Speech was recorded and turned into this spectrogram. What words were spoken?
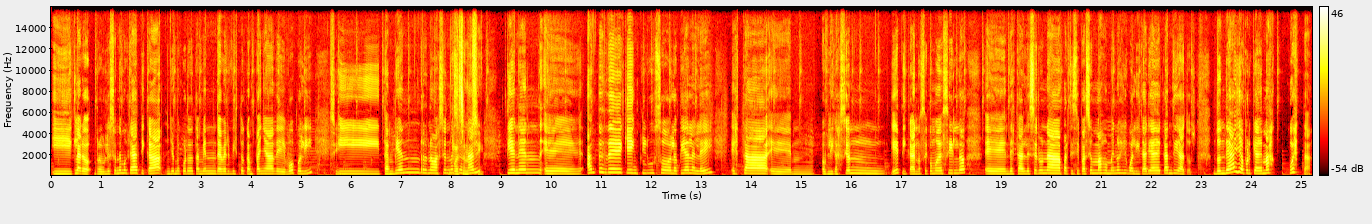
Y claro, Revolución Democrática, yo me acuerdo también de haber visto campaña de Bópoli y también Renovación Nacional tienen, eh, antes de que incluso lo pida la ley, esta em, obligación ética, no sé cómo decirlo, eh, de establecer una participación más o menos igualitaria de candidatos, donde haya, porque además cuesta.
